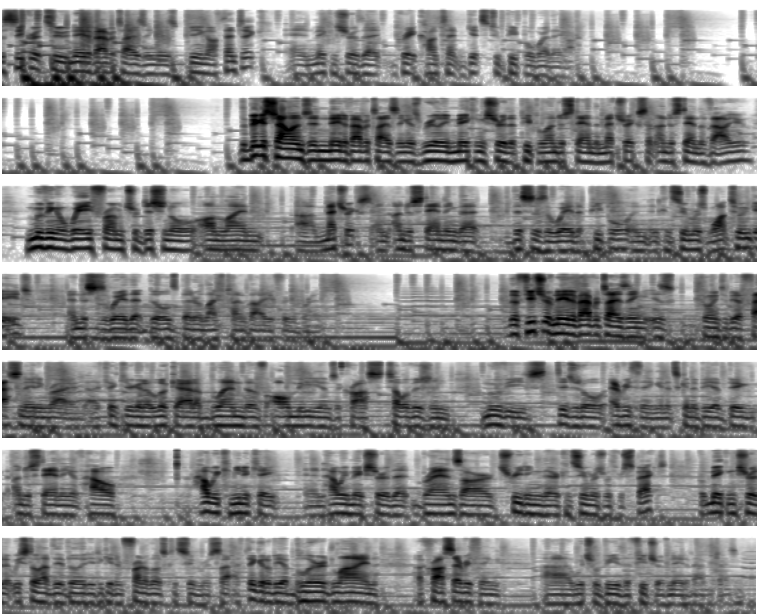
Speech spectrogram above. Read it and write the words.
The secret to native advertising is being authentic and making sure that great content gets to people where they are. The biggest challenge in native advertising is really making sure that people understand the metrics and understand the value, moving away from traditional online uh, metrics and understanding that this is the way that people and, and consumers want to engage, and this is a way that builds better lifetime value for your brand. The future of native advertising is going to be a fascinating ride. I think you're going to look at a blend of all mediums across television, movies, digital, everything, and it's going to be a big understanding of how, how we communicate and how we make sure that brands are treating their consumers with respect, but making sure that we still have the ability to get in front of those consumers. So I think it'll be a blurred line across everything, uh, which will be the future of native advertising.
